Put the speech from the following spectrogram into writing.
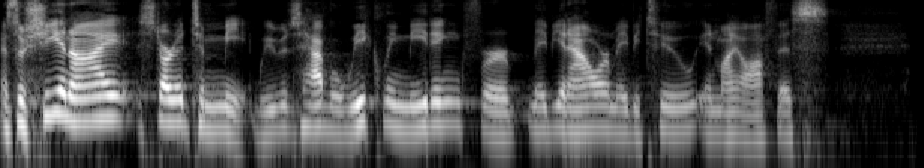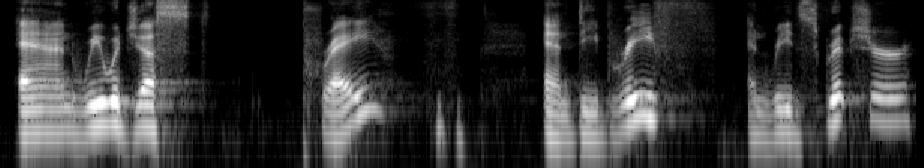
And so she and I started to meet. We would have a weekly meeting for maybe an hour, maybe two in my office. And we would just pray and debrief and read scripture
